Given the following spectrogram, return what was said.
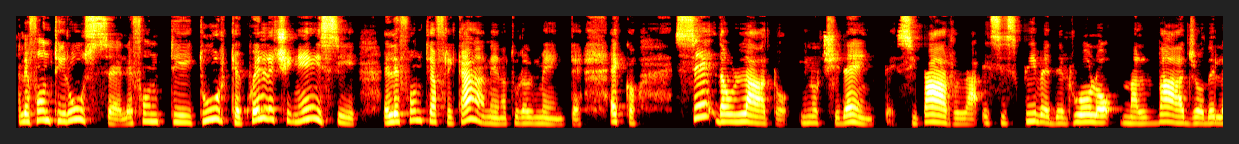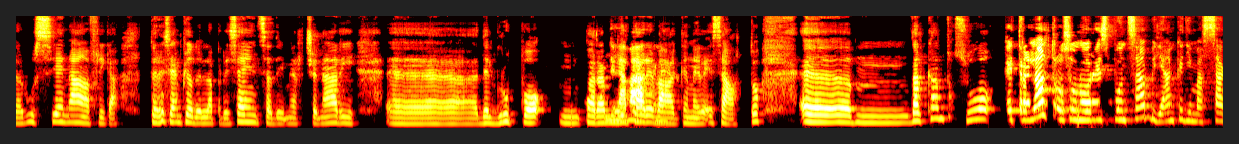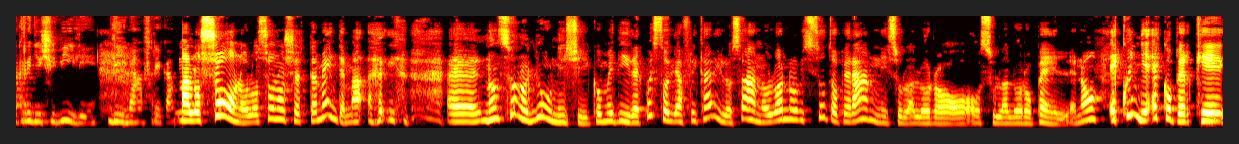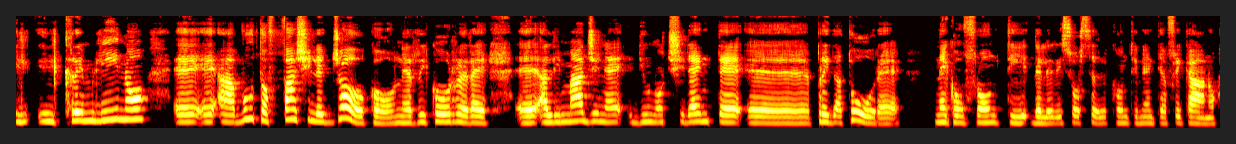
le fonti russe, le fonti turche, quelle cinesi e le fonti africane naturalmente. Ecco, se da un lato in Occidente si parla e si scrive del ruolo malvagio della Russia in Africa, per esempio della presenza dei mercenari eh, del gruppo mh, paramilitare Wagner. Wagner, esatto, ehm, dal canto suo Che tra l'altro sono responsabili anche di massacri di civili lì in Africa. ma lo sono, lo sono certamente, ma eh, non sono gli unici, come dire, questo gli africani lo sanno, lo hanno vissuto per anni sulla loro, sulla loro pelle, no? E quindi ecco perché il, il Cremlino eh, ha avuto facile gioco nel ricorrere eh, all'immagine di un Occidente eh, predatore nei confronti delle risorse del continente africano,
